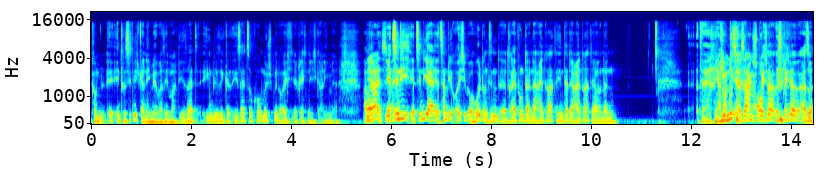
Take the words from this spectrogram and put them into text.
komm, äh, interessiert mich gar nicht mehr, was ihr macht. Ihr seid irgendwie, ihr seid so komisch, mit euch rechne ich gar nicht mehr. Aber ja, jetzt sind die, jetzt sind die ja, jetzt haben die euch überholt und sind äh, drei Punkte an der Eintracht, hinter der Eintracht, ja, und dann. Äh, ja, man muss ja sagen, sprechen auch. Wir, sprechen wir, also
